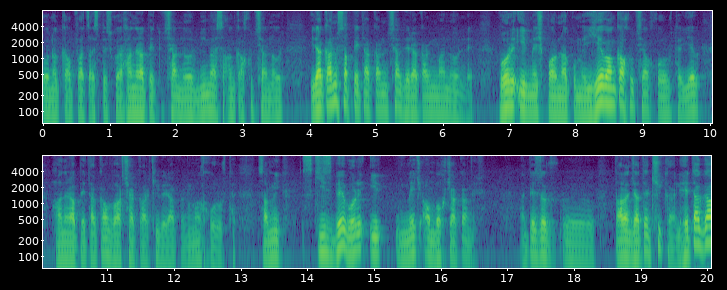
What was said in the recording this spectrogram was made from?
տոնը կապված այսպես կոչ հանրապետության նոր մի մասը անկախության նոր իրականում սա պետականության վերականգնման օրն է որը իր մեջ պարունակում է եւ անկախության խորհուրդը եւ հանրապետական վարչակարգի վերականգնման խորհուրդը սա մի սկիզբ է որը իր մեջ ամբողջական է այնպես որ տարանջատել չի կարելի։ Հետագա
